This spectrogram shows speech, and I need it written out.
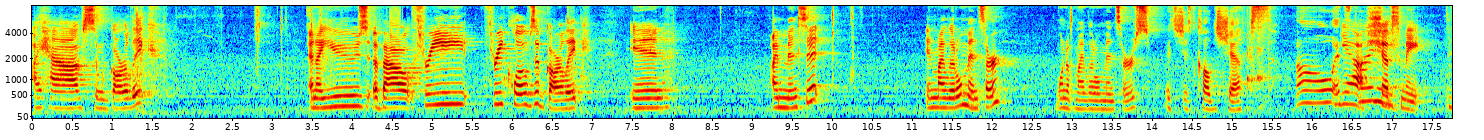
I have some garlic and I use about three three cloves of garlic in I mince it in my little mincer, one of my little mincers. It's just called chef's. Oh, it's yeah, tiny. chef's mate.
